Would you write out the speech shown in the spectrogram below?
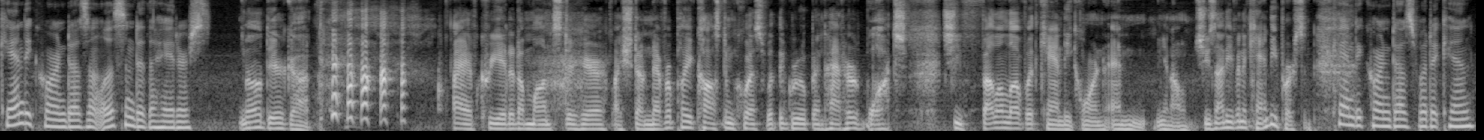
Candy corn doesn't listen to the haters. Oh, dear God. I have created a monster here. I should have never played Costume Quest with the group and had her watch. She fell in love with candy corn, and, you know, she's not even a candy person. Candy corn does what it can.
